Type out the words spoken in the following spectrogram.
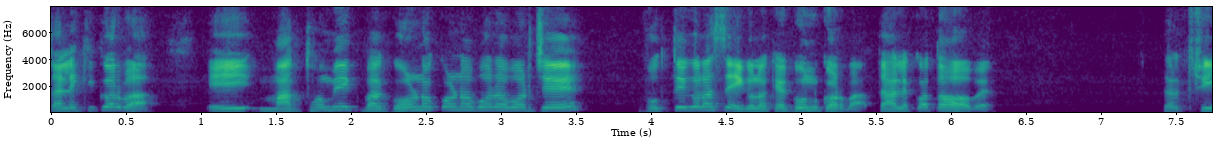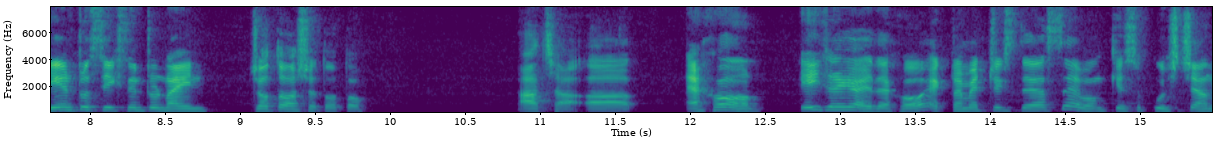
তাহলে কি করবা? এই মাধ্যমিক বা গৌণ কর্ণ বরাবর যে ভক্তিগুলো আছে, এগুলোকে গুণ করবা। তাহলে কত হবে? তাহলে three into six into nine যত আসে তত। আচ্ছা এখন এই জায়গায় দেখো, একটা ম্যাট্রিক্স দেওয়া আছে এবং কিছু কোশ্চেন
